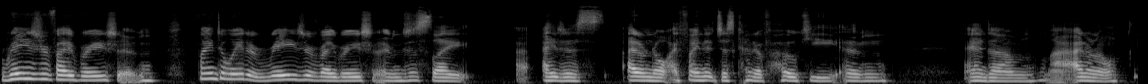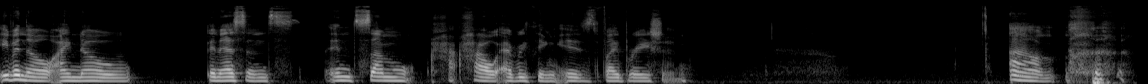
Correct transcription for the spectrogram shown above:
raise your vibration. Find a way to raise your vibration. I'm just like, I just, I don't know. I find it just kind of hokey and, and um, I don't know. Even though I know in essence, in some how everything is vibration. Um,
